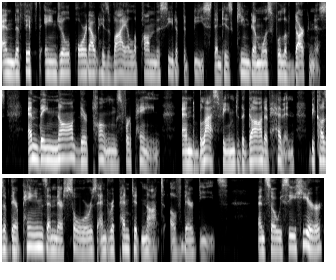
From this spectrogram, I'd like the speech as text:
And the fifth angel poured out his vial upon the seat of the beast, and his kingdom was full of darkness. And they gnawed their tongues for pain, and blasphemed the God of heaven because of their pains and their sores, and repented not of their deeds. And so we see here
